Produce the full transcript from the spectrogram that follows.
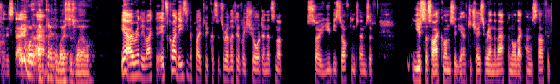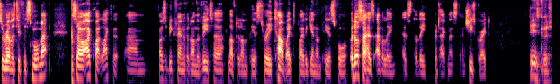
to this day. The one that I've Um, played the most as well. yeah, I really liked it. It's quite easy to play too because it's relatively short and it's not so Ubisoft in terms of useless icons that you have to chase around the map and all that kind of stuff. It's a relatively small map, so I quite liked it. Um, I was a big fan of it on the Vita, loved it on the PS3. Can't wait to play it again on PS4. It also has Aveline as the lead protagonist, and she's great. It is good.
